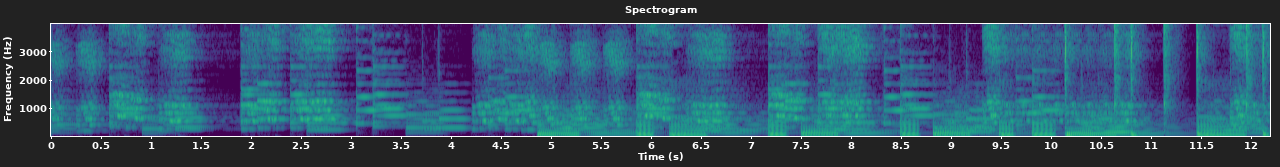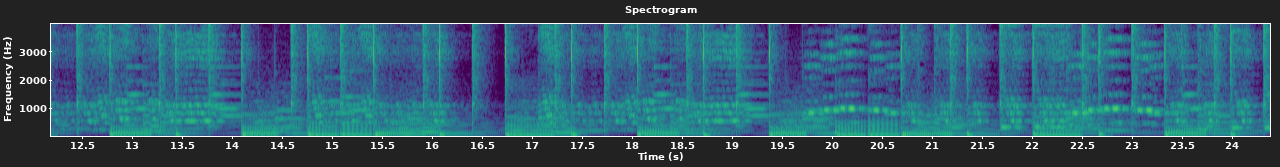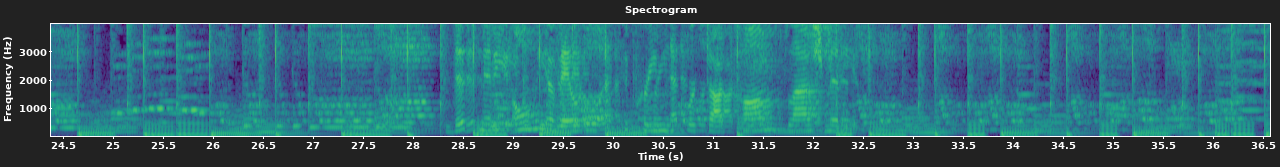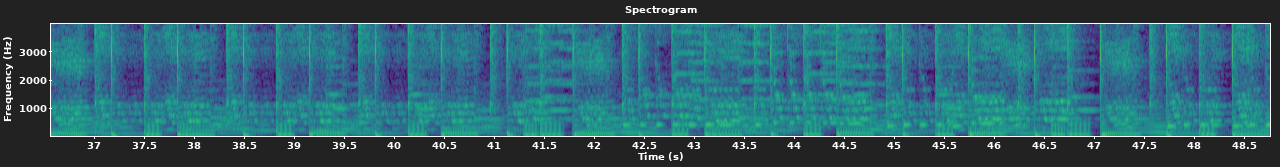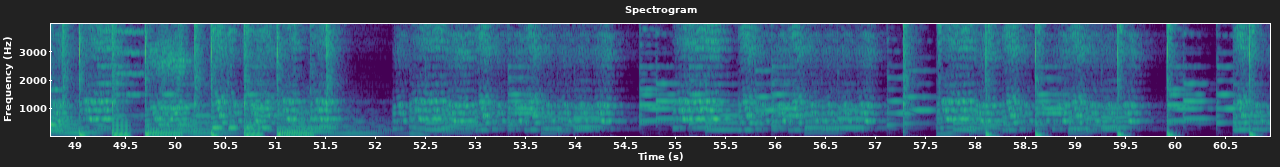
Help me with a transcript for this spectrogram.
oh. This MIDI only available at supremenetwork.com slash midis. Oh, oh. Oh.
